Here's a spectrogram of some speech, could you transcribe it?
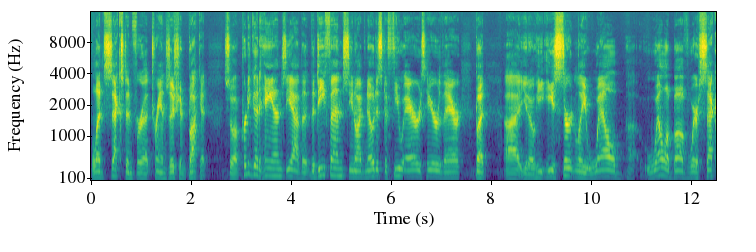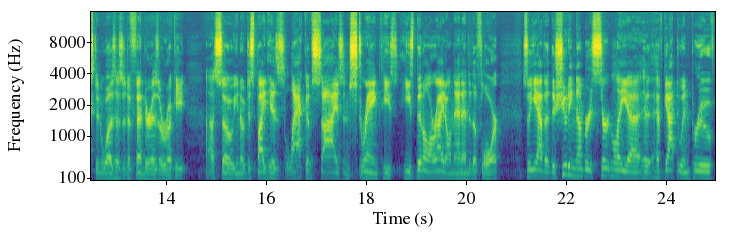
led Sexton for a transition bucket. So a pretty good hands. Yeah, the the defense. You know, I've noticed a few errors here or there, but uh, you know, he, he's certainly well uh, well above where Sexton was as a defender as a rookie. Uh, so you know, despite his lack of size and strength, he's he's been all right on that end of the floor. So yeah, the, the shooting numbers certainly uh, have got to improve.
